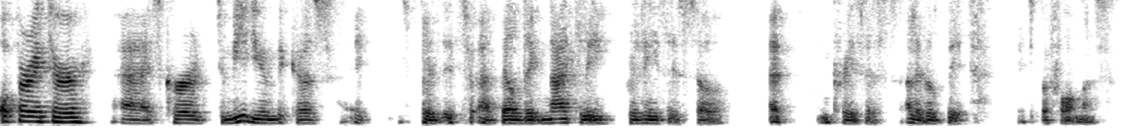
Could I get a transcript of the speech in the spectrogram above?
Operator uh, is current to medium because it, it's uh, building nightly releases, so that increases a little bit its performance.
